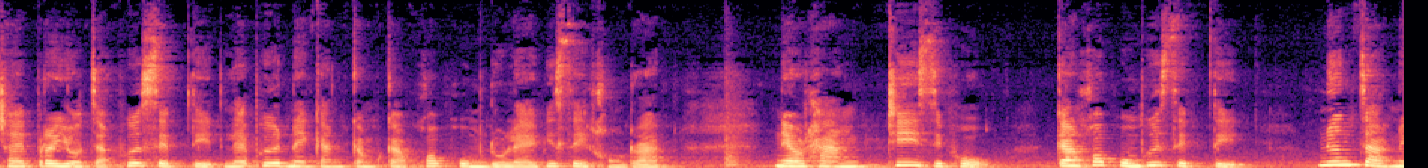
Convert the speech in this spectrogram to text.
ใช้ประโยชน์จากพืชเสพติด และพืชในการกำกับควบคุมดูแลพิเศษของรัฐ แนวทางที่ 16 การควบคุมพืชเสพติด เนื่องจากใน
